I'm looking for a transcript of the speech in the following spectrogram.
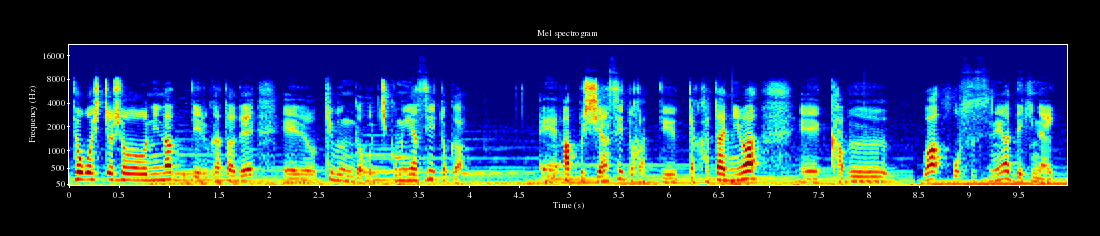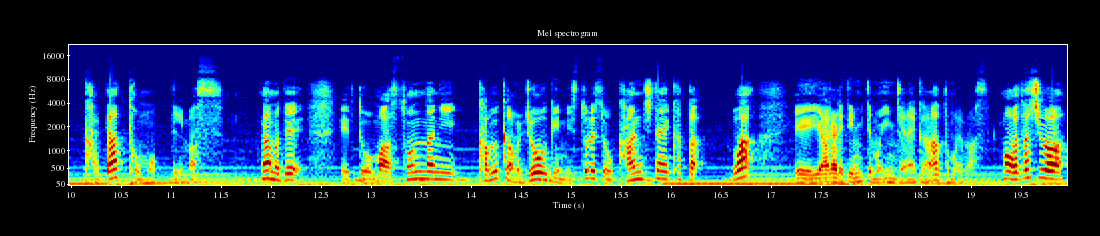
統合失調症になっている方で、えーと気分が落ち込みやすいとかえー、アップしやすいとかって言った方には、えー、株はおすすめはできないかだと思っています。なので、えっ、と、まあ、そんなに株価の上限にストレスを感じない方は、えー、やられてみてもいいんじゃないかなと思います。まあ、私は、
